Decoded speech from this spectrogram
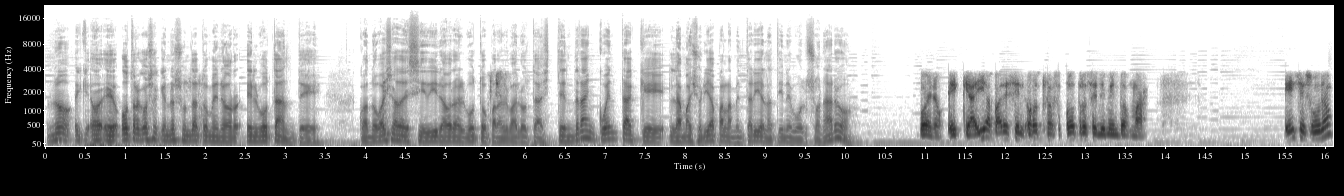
No, eh, otra cosa que no es un dato menor, el votante, cuando vaya a decidir ahora el voto para el balotaje, ¿tendrá en cuenta que la mayoría parlamentaria la tiene Bolsonaro? Bueno, es que ahí aparecen otros otros elementos más. Ese es uno,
